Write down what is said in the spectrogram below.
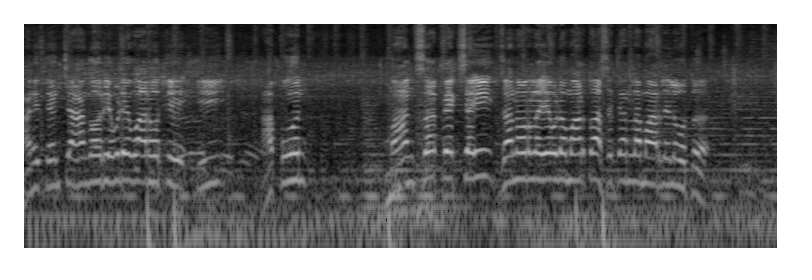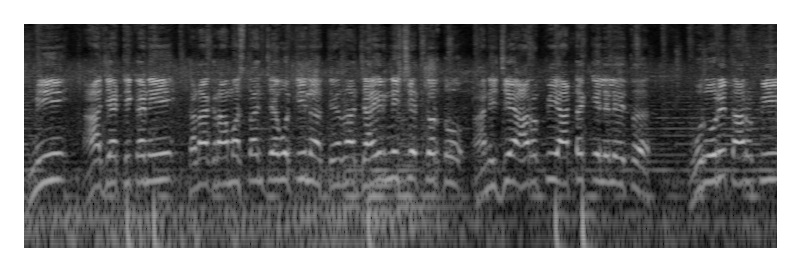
आणि त्यांच्या अंगावर एवढे वार होते की आपण माणसापेक्षाही जनावराला एवढं मारतो असं त्यांना मारलेलं होतं. मी आज या ठिकाणी कडा ग्रामस्थांच्या वतीनं त्याचा जाहीर निषेध करतो आणि जे आरोपी अटक केलेले आहेत उर्वरित आरोपी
